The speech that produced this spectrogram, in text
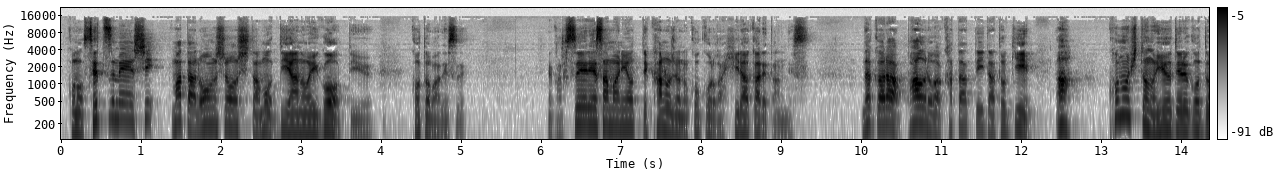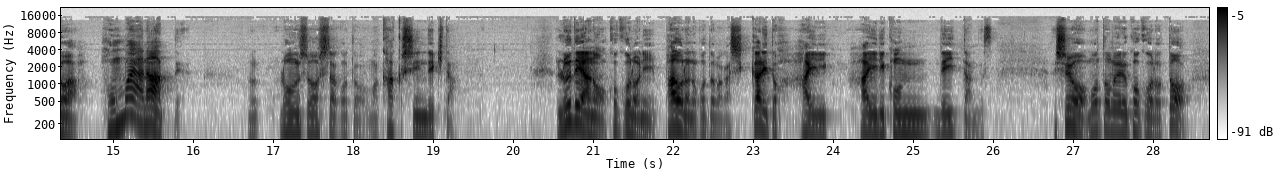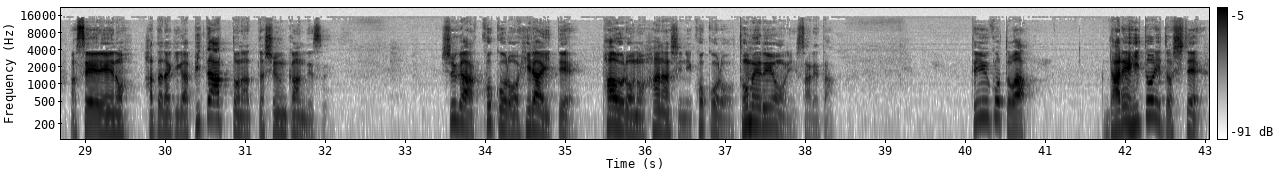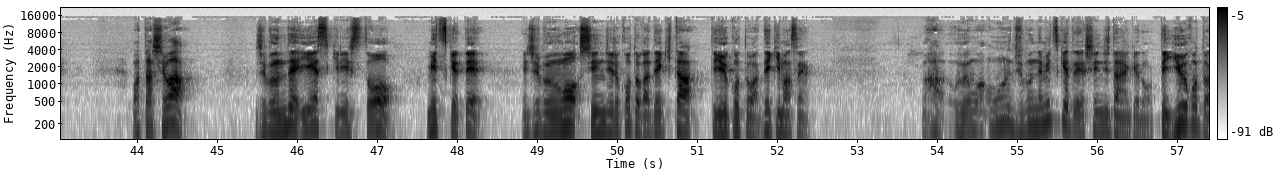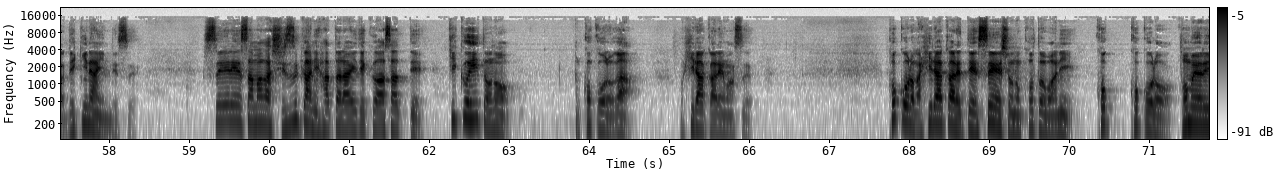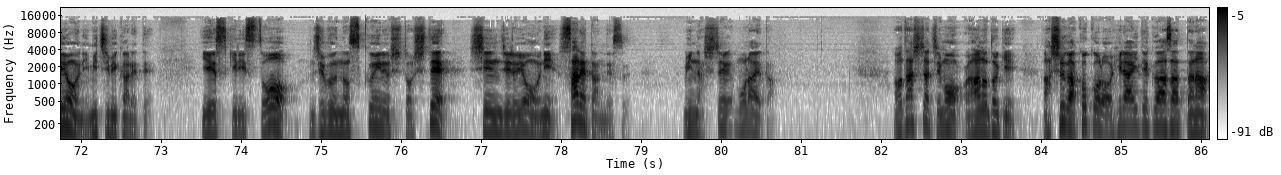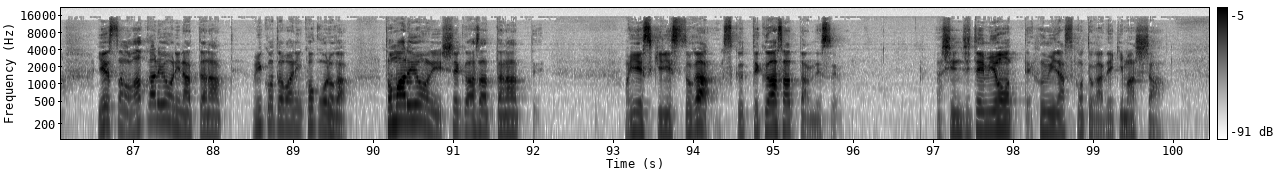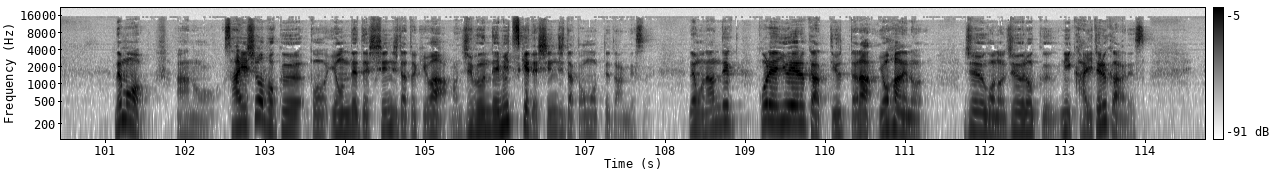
この説明しまた論証したもδιανοίγωっていう言葉です。だから聖霊様によって彼女の心が開かれたんです。だからパウロが語っていた時あこの人の言うてることはほんまやなって論証したことを確信できた。ルデアの心にパウロの言葉がしっかりと入り入り込んでいったんです。主を求める心と精霊の働きがピタッとなった瞬間です。主が心を開いてパウロの話に心を止めるようにされた。っていうことは誰一人として私は自分でイエス・キリストを見つけて自分を信じることができたっていうことはできません。あ俺自分で見つけて信じたんやけどっていうことはできないんです。精霊様が静かに働いてくださって聞く人の心が開かれます。心が開かれて聖書の言葉に心を止めるように導かれてイエス・キリストを自分の救い主として信じるようにされたんです。みんなしてもらえた。私たちもあの時あ主が心を開いてくださったな。イエス様分かるようになったな。って御言葉に心が止まるようにしてくださったなって。イエス・キリストが救ってくださったんです。信じてみようって踏み出すことができました。でもあの最初僕こう読んでて信じた時は、まあ、自分で見つけて信じたと思ってたんです。でもなんでこれ言えるかって言ったらヨハネの15の16に書いてるからです。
